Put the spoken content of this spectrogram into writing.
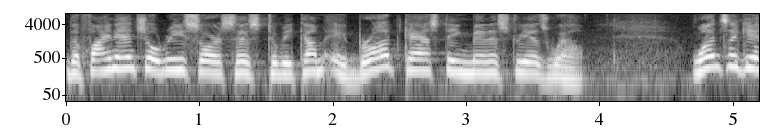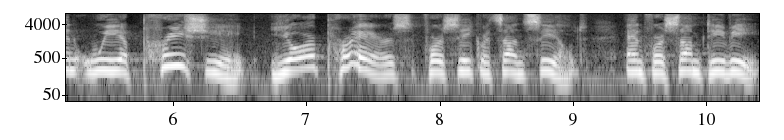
the financial resources to become a broadcasting ministry as well. Once again, we appreciate your prayers for Secrets Unsealed and for Some TV.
